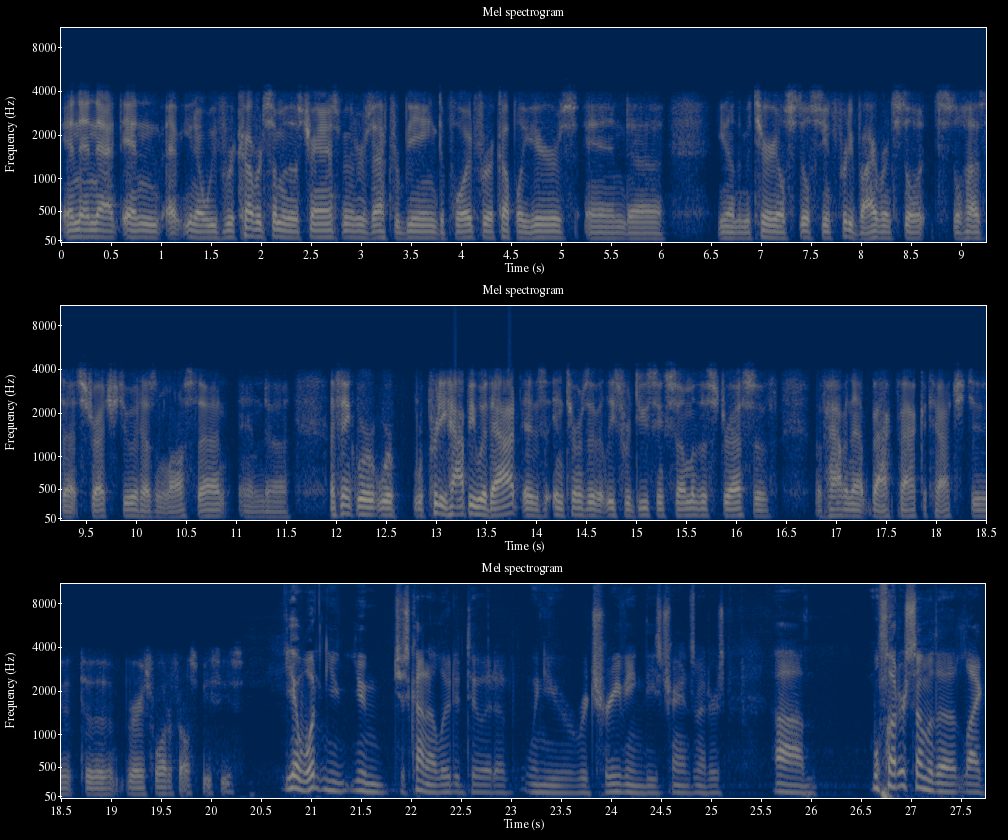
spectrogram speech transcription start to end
and then that and uh, you know we've recovered some of those transmitters after being deployed for a couple of years and uh you know the material still seems pretty vibrant still still has that stretch to it hasn't lost that. And uh i think we're we're we're pretty happy with that as in terms of at least reducing some of the stress of of having that backpack attached to to the various waterfowl species. Yeah what you you just kind of alluded to it of when you're retrieving these transmitters um what are some of the like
